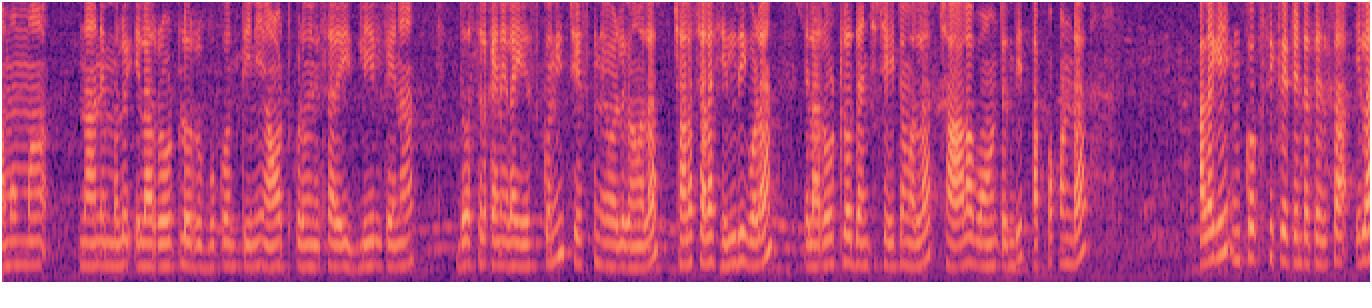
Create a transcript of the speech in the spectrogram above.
అమ్మమ్మ నానమ్మలు ఇలా రోట్లో రుబ్బుకొని తిని ఆటుకోవడం సరే ఇడ్లీలకైనా దోశలకైనా ఇలా వేసుకొని చేసుకునేవాళ్ళు కావాలా. చాలా చాలా హెల్దీ కూడా. ఇలా రోట్లో దంచి చేయటం వల్ల చాలా బాగుంటుంది. తప్పకుండా. అలాగే ఇంకొక సీక్రెట్ ఏంటో తెలుసా? ఇలా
